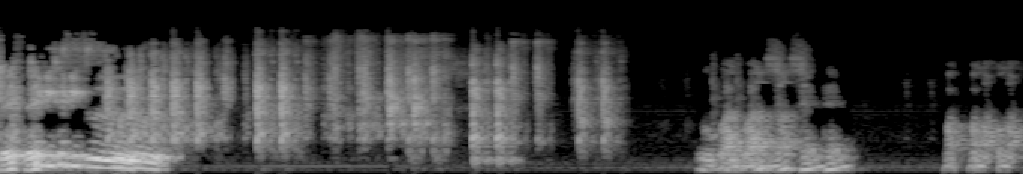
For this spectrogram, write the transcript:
매트릭스 이거 맞나? 맞 맞구나.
